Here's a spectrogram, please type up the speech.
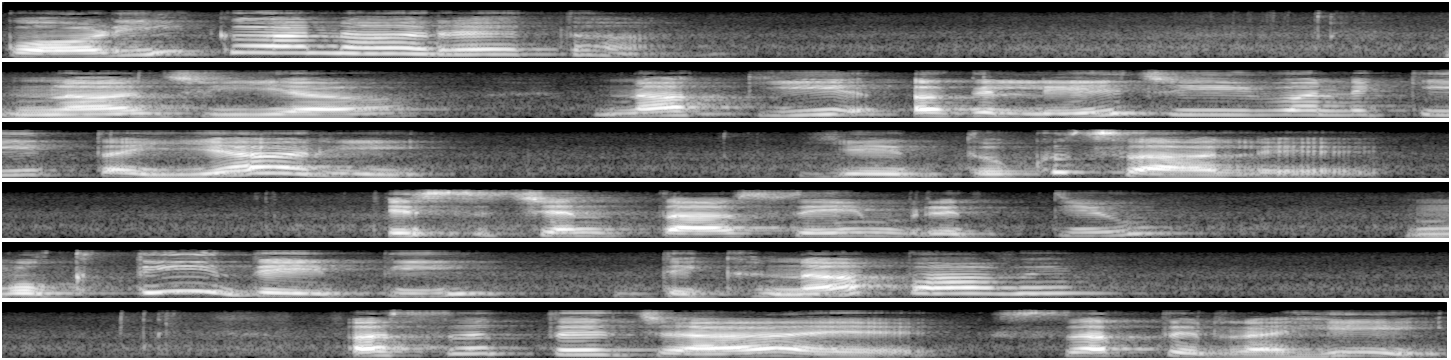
कौड़ी का ना रहता। ना जिया, ना की अगले जीवन की तैयारी, ये दुख साल है। इस चिंता से मृत्यु मुक्ति देती दिख ना पावे। असत जाए सत रहे,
